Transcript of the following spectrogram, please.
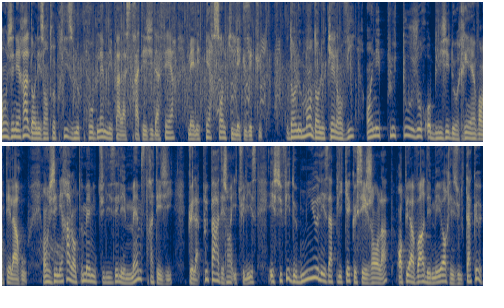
En général, dans les entreprises, le problème n'est pas la stratégie d'affaires, mais les personnes qui l'exécutent. Dans le monde dans lequel on vit, on n'est plus toujours obligé de réinventer la roue. En général, on peut même utiliser les mêmes stratégies que la plupart des gens utilisent et suffit de mieux les appliquer que ces gens-là, on peut avoir des meilleurs résultats qu'eux.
